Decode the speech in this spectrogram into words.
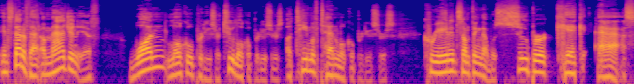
Instead of that, imagine if one local producer, two local producers, a team of 10 local producers created something that was super kick ass.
